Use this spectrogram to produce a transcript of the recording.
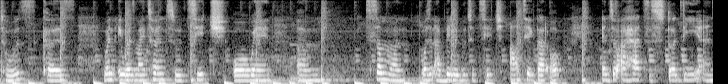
toes because when it was my turn to teach or when um, someone wasn't available to teach i'll take that up and so I had to study and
